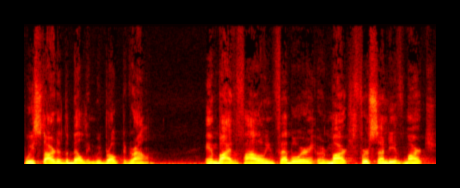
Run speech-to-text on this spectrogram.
we started the building. We broke the ground. And by the following February or March, first Sunday of March,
